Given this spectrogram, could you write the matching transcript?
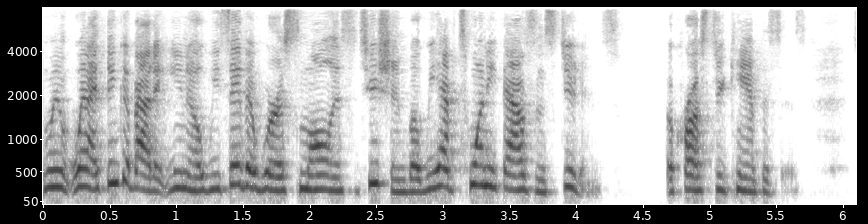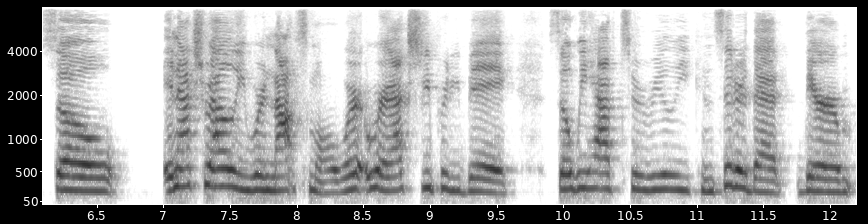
when, when I think about it, you know, we say that we're a small institution, but we have 20,000 students across three campuses. So in actuality, we're not small, we're, we're actually pretty big. So we have to really consider that there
